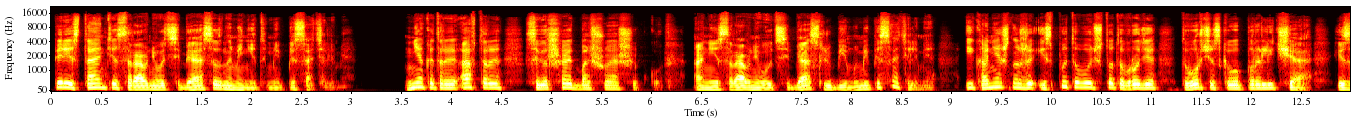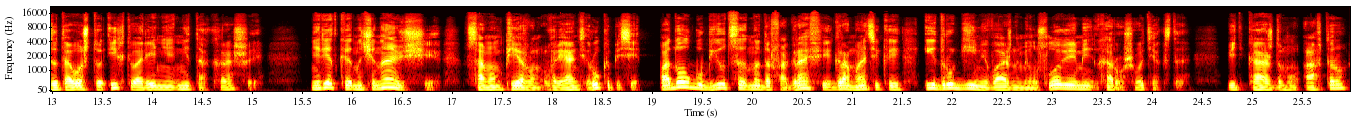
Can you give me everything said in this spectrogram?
Перестаньте сравнивать себя со знаменитыми писателями. Некоторые авторы совершают большую ошибку. Они сравнивают себя с любимыми писателями и, конечно же, испытывают что-то вроде творческого паралича из-за того, что их творения не так хороши. Нередко начинающие в самом первом варианте рукописи подолгу бьются над орфографией, грамматикой и другими важными условиями хорошего текста. Ведь каждому автору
